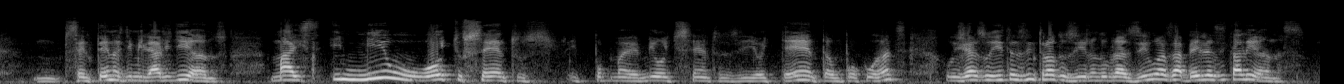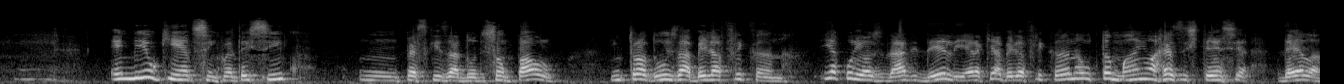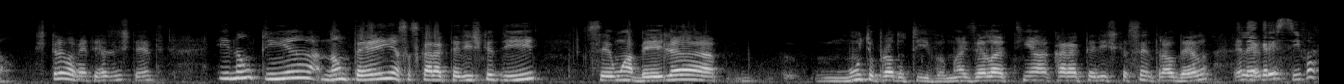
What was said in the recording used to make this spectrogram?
centenas de milhares de anos. Mas em 1800 1880, um pouco antes, os jesuítas introduziram no Brasil as abelhas italianas. Em 1555, um pesquisador de São Paulo introduz a abelha africana. E a curiosidade dele era que a abelha africana, o tamanho, a resistência dela, extremamente resistente, e não tinha, não tem essas características de ser uma abelha muito produtiva, mas ela tinha a característica central dela. Ela é agressiva?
